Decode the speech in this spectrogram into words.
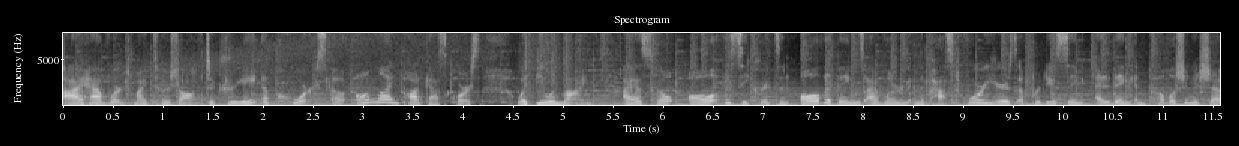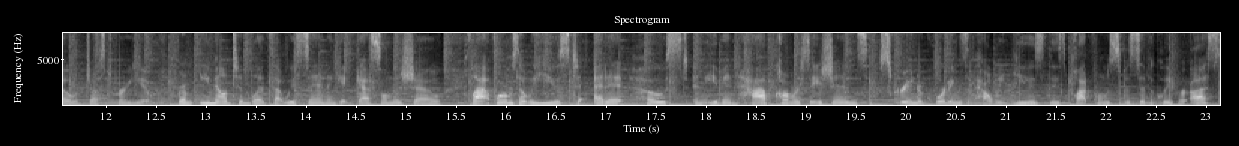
I have worked my tush off to create a course, an online podcast course with you in mind. I have spilled all the secrets and all the things I've learned in the past four years of producing, editing, and publishing a show just for you. From email templates that we send and get guests on the show, platforms that we use to edit, host, and even have conversations, screen recordings of how we use these platforms specifically for us,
